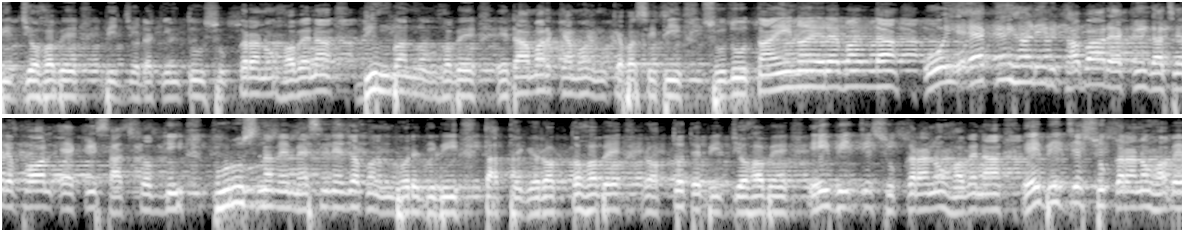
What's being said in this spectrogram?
বীর্য হবে। বীর্যটা কিন্তু শুক্রাণু হবে না, ডিম্বাণু হবে। এটা আমার কেমন ক্যাপাসিটি শুধু তাই নয় রে বাংলা ওই একই হাঁড়ির খাবার, একই গাছের ফল, একই শাকসবজি, পুরুষ নামে মেশিনে যখন ভরে দিবি, তার থেকে রক্ত হবে। রক্ততে বীর্য হবে, এই বীর্যে শুক্রাণু হবে না, এই বীর্যে শুক্রাণু হবে,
